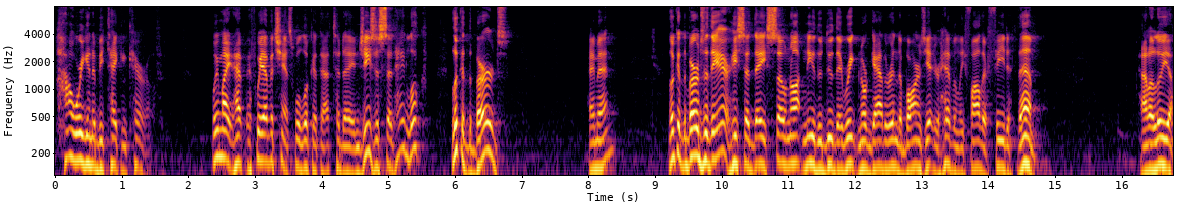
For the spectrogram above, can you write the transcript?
how are we going to be taken care of? We might have, if we have a chance, we'll look at that today. And Jesus said, Hey, look, look at the birds. Amen. Look at the birds of the air. He said, They sow not, neither do they reap, nor gather into barns, yet your heavenly Father feedeth them. Hallelujah.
